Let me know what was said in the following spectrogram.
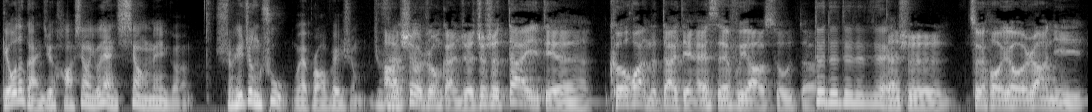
给我的感觉好像有点像那个石黑正树，我也不知道为什么，就是啊，是有这种感觉，就是带一点科幻的，带一点 S F 要素的，对对对对对，但是。最后又让你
